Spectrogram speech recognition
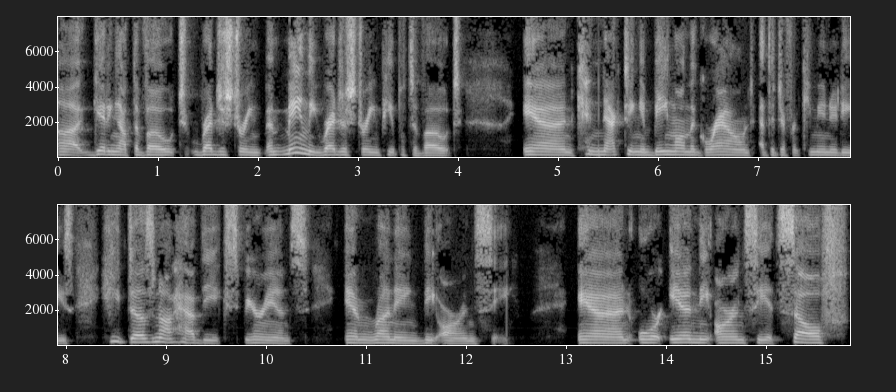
uh, getting out the vote, registering, mainly registering people to vote and connecting and being on the ground at the different communities. He does not have the experience in running the RNC and or in the RNC itself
